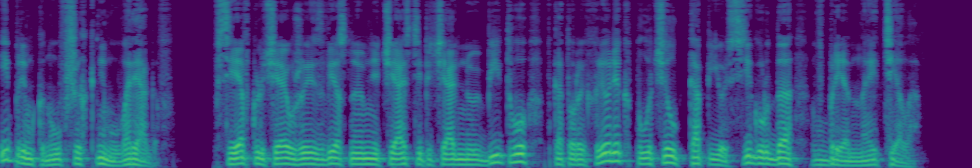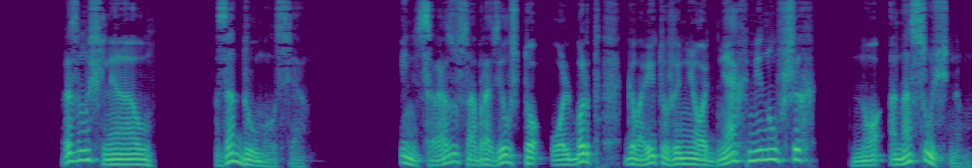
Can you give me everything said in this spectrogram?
и примкнувших к нему варягов. Все, включая уже известную мне часть и печальную битву, в которой Хрёрик получил копье Сигурда в бренное тело. Размышлял, задумался и не сразу сообразил, что Ольберт говорит уже не о днях минувших, но о насущном.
